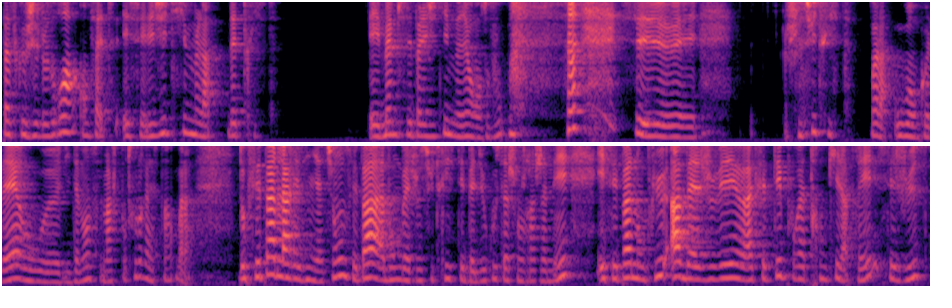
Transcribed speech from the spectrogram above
Parce que j'ai le droit en fait, et c'est légitime là d'être triste. Et même si c'est pas légitime d'ailleurs on s'en fout. c'est je suis triste voilà ou en colère ou euh, évidemment ça marche pour tout le reste hein, voilà donc c'est pas de la résignation c'est pas ah bon ben je suis triste et ben du coup ça changera jamais et c'est pas non plus ah ben je vais euh, accepter pour être tranquille après c'est juste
